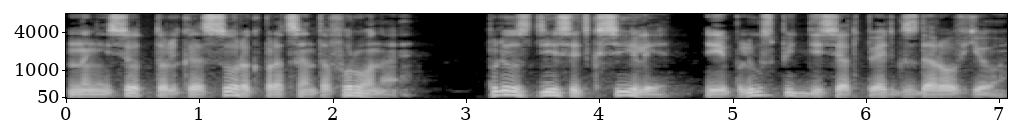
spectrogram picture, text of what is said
нанесет только 40% урона. Плюс 10 к силе и плюс 55 к здоровью.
